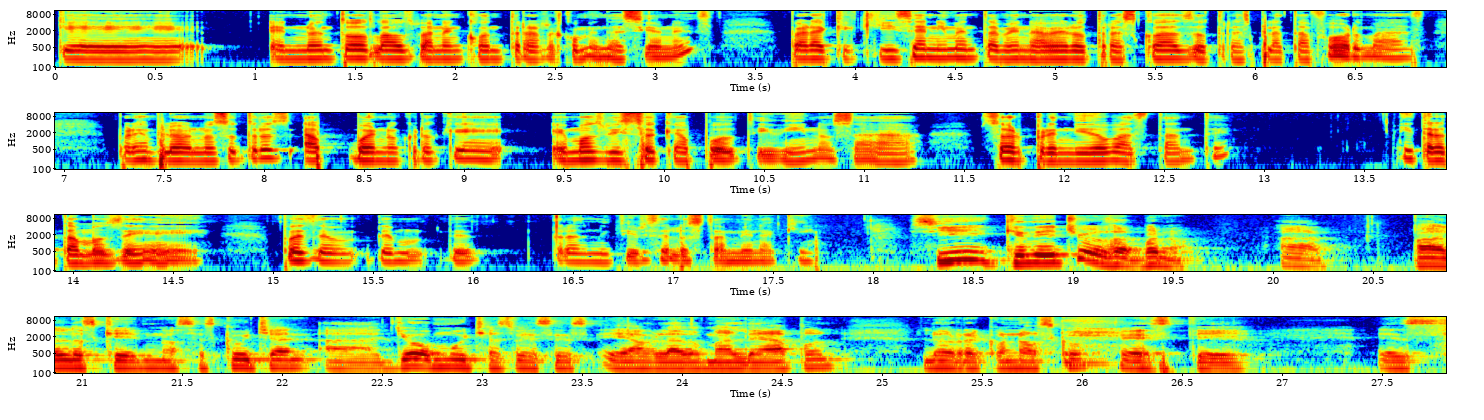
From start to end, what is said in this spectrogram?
que no en todos lados van a encontrar recomendaciones para que aquí se animen también a ver otras cosas de otras plataformas. Por ejemplo, nosotros, bueno, creo que hemos visto que Apple TV nos ha sorprendido bastante y tratamos de, pues, de, de, transmitírselos también aquí. Sí, que de hecho, o sea, bueno, uh, para los que nos escuchan, uh, yo muchas veces he hablado mal de Apple, lo reconozco, este es,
